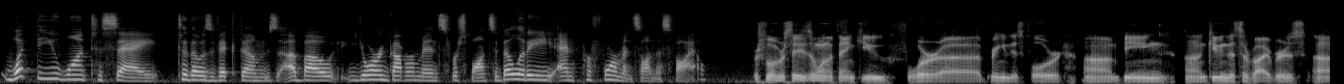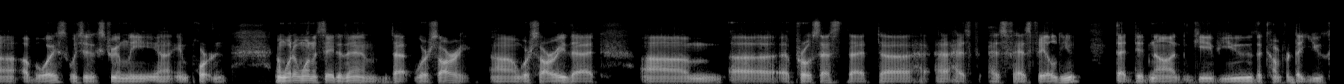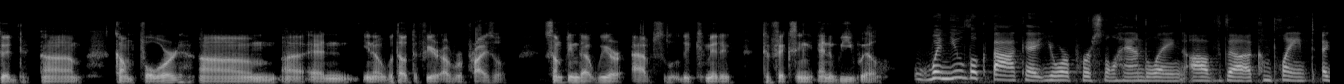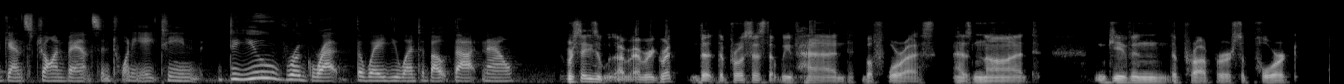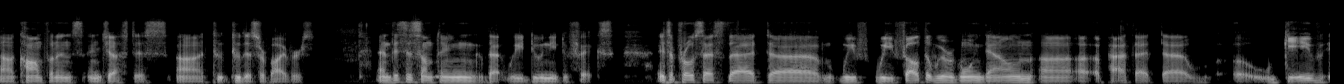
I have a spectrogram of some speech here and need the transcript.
What do you want to say to those victims about your government's responsibility and performance on this file? First of all, Mercedes, I want to thank you for uh, bringing this forward, um, being uh, giving the survivors uh, a voice, which is extremely uh, important. And what I want to say to them that we're sorry. Uh, we're sorry that um, uh, a process that has has has failed you, that did not give you the comfort that you could um, come forward, um, and you know, without the fear of reprisal. Something that we are absolutely committed to fixing, and we will. When you look back at your personal handling of the complaint against John Vance in 2018, do you regret the way you went about that now? Mercedes, I regret that the process that we've had before us has not given the proper support, uh, confidence, and justice uh, to, to the survivors. And this is something that we do need to fix. It's a process that uh, we've we felt that we were going down uh, a path that uh, gave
